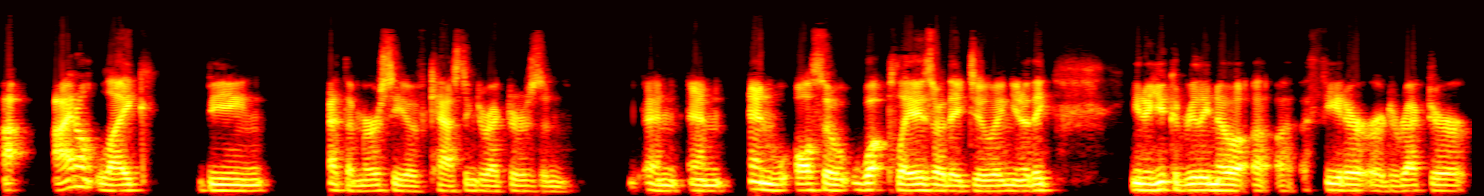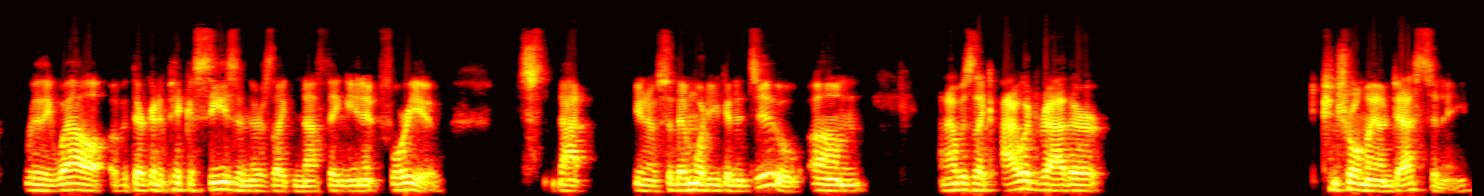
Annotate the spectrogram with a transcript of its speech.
I, I don't like being at the mercy of casting directors and and and and also what plays are they doing? You know they you know you could really know a, a theater or a director really well but they're going to pick a season there's like nothing in it for you. It's not you know so then what are you going to do? Um and i was like i would rather control my own destiny.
